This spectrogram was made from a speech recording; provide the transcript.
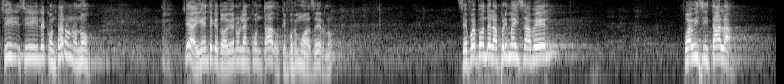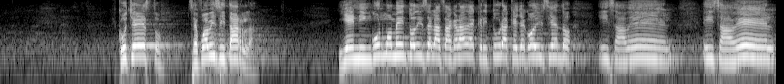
¿Sí, sí le contaron o no? Sí, hay gente que todavía no le han contado. ¿Qué podemos hacer, no? Se fue donde la prima Isabel. Fue a visitarla. Escuche esto. Se fue a visitarla. Y en ningún momento dice la Sagrada Escritura que llegó diciendo, Isabel, Isabel,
